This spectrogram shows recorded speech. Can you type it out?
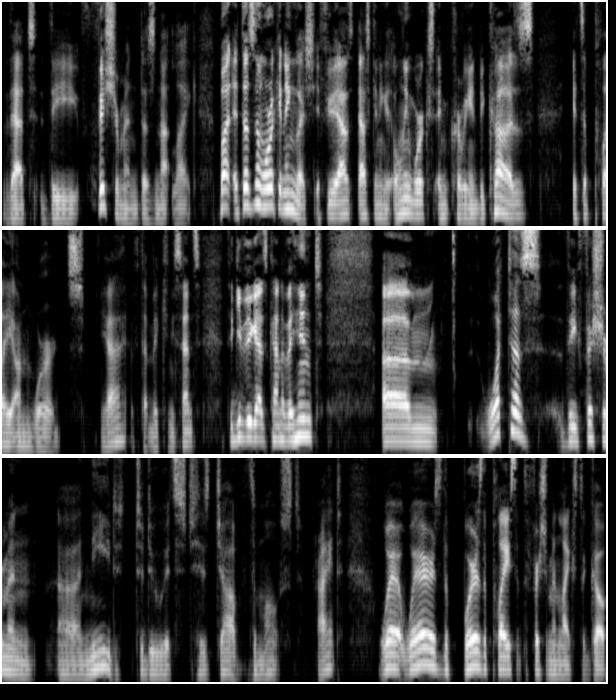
that the fisherman does not like? But it doesn't work in English. If you ask, ask in English, it only works in Korean because It's a play on words. Yeah, if that makes any sense. To give you guys kind of a hint, um, what does the fisherman uh, need to do its, his job the most? Right? Where where is the where is the place that the fisherman likes to go?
